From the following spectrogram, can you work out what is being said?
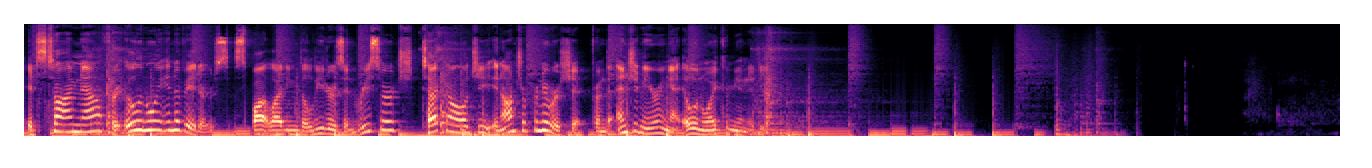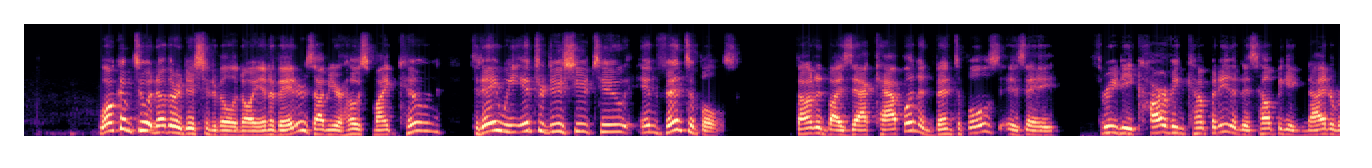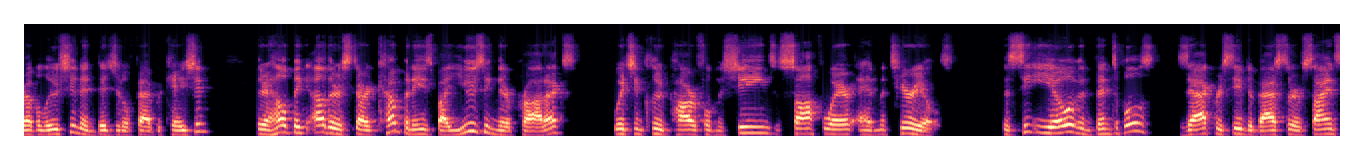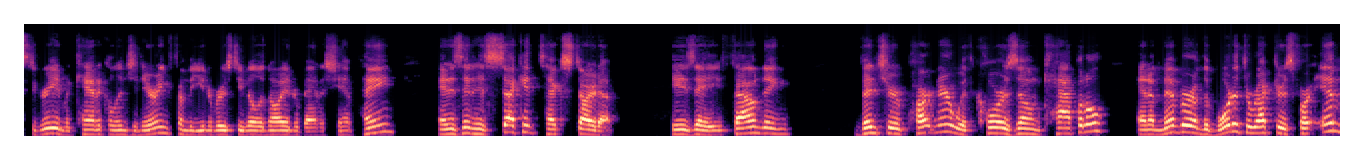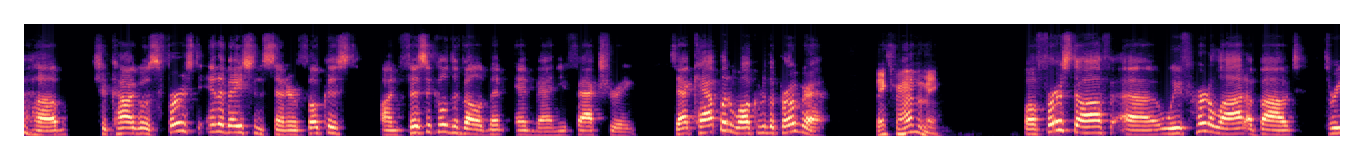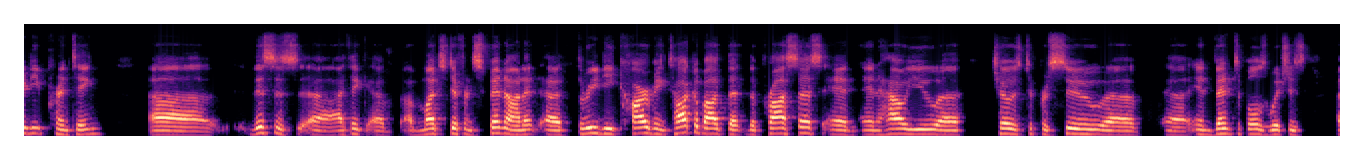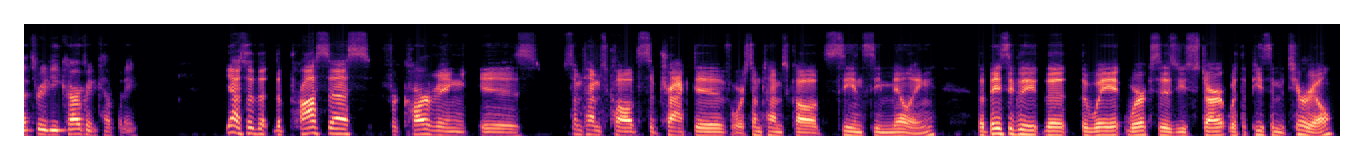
It's time now for Illinois Innovators, spotlighting the leaders in research, technology, and entrepreneurship from the engineering at Illinois community. Welcome to another edition of Illinois Innovators. I'm your host, Mike Kuhn. Today we introduce you to Inventables. Founded by Zach Kaplan, Inventables is a 3D carving company that is helping ignite a revolution in digital fabrication. They're helping others start companies by using their products, which include powerful machines, software, and materials. The CEO of Inventables, Zach, received a Bachelor of Science degree in Mechanical Engineering from the University of Illinois at Urbana Champaign and is in his second tech startup. He is a founding venture partner with Corazon Capital and a member of the board of directors for MHub, Chicago's first innovation center focused on physical development and manufacturing. Zach Kaplan, welcome to the program. Thanks for having me. Well, first off, uh, we've heard a lot about 3D printing. Uh, this is, uh, I think, a, a, much different spin on it. 3D carving. Talk about the, the process and, and how you uh, chose to pursue uh, uh, Inventables, which is a 3D carving company. Yeah, so the, the process for carving is sometimes called subtractive or sometimes called CNC milling. But basically, the, the way it works is you start with a piece of material,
